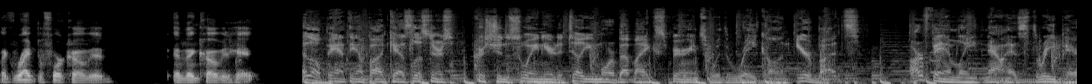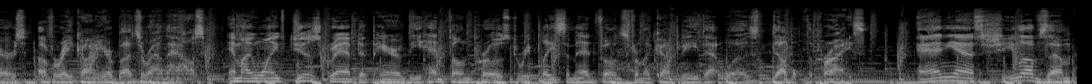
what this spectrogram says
like right before covid and then covid hit Hello, Pantheon podcast listeners. Christian Swain here to tell you more about my experience with Raycon earbuds. Our family now has three pairs of Raycon earbuds around the house, and my wife just grabbed a pair of the Headphone Pros to replace some headphones from a company that was double the price. And yes, she loves them.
